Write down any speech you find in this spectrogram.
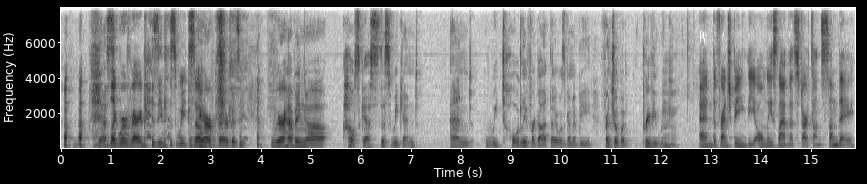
yes. It's like we're very busy this week, so we are very busy. We're having uh, house guests this weekend, and we totally forgot that it was going to be French Open preview week. Mhm. And the French being the only slam that starts on Sunday,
